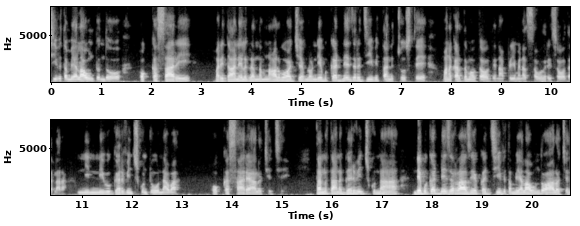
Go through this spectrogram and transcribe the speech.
జీవితం ఎలా ఉంటుందో ఒక్కసారి మరి దానిల గ్రంథం నాలుగో అధ్యాయంలో నెబుకడ్నేజర్ జీవితాన్ని చూస్తే మనకు అర్థమవుతా ఉంది. నా ప్రియమైన సోదరి సోదరులారా నిన్ను నీవు గర్వించుకుంటూ ఉన్నావా? ఒక్కసారి ఆలోచించి. తను తాను గర్వించుకున్న నెబుకడ్నేజర్ రాజు యొక్క జీవితం ఎలా ఉందో ఆలోచన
